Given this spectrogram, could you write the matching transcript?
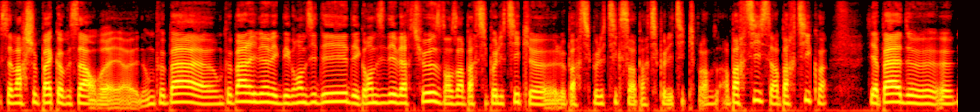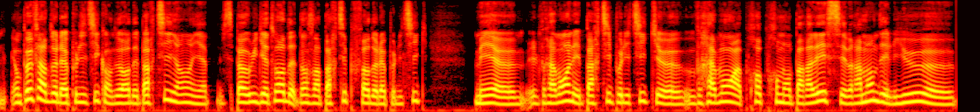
ça marche pas comme ça en vrai. Euh, on peut pas, euh, on peut pas arriver avec des grandes idées, des grandes idées vertueuses dans un parti politique. le parti politique, c'est un parti politique. un parti, c'est un parti quoi. Il y a pas de, on peut faire de la politique en dehors des partis. Hein. C'est pas obligatoire d'être dans un parti pour faire de la politique. Mais vraiment, les partis politiques, vraiment à proprement parler, c'est vraiment des lieux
